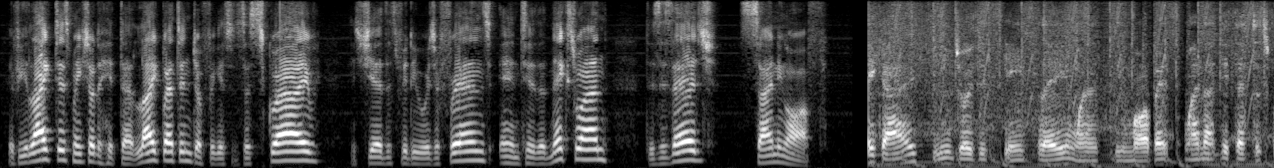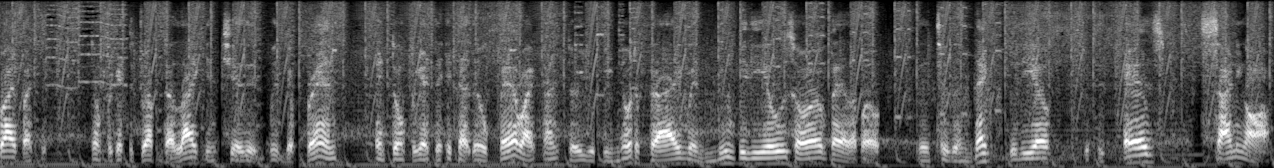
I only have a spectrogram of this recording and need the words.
If you like this, make sure to hit that like button. Don't forget to subscribe and share this video with your friends. And to the next one, this is Edge, signing off. Hey guys, if you enjoyed this gameplay and want to see more of it, why not hit that subscribe button? Don't forget to drop that like and share it with your friends. And don't forget to hit that little bell icon so you'll be notified when new videos are available. Until the next video, this is Edge, signing off.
